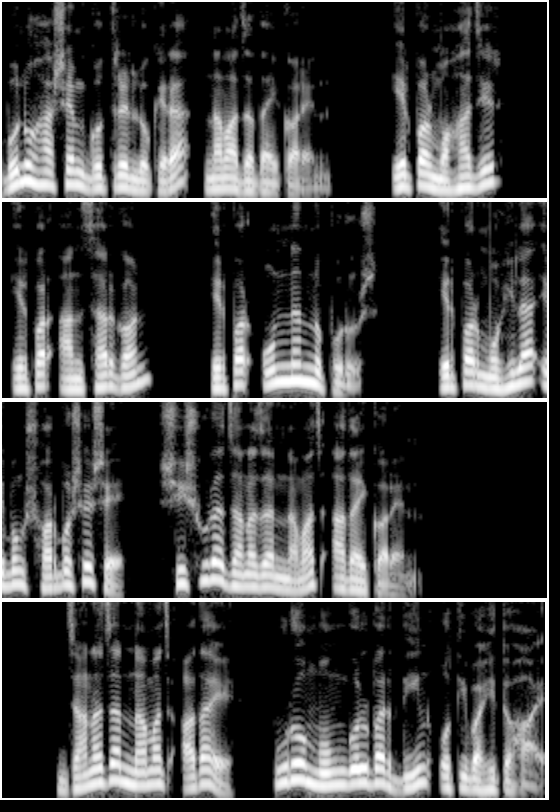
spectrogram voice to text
বনু হাশেম গোত্রের লোকেরা নামাজ আদায় করেন। এরপর মহাজের, এরপর আনসারগণ, এরপর অন্যান্য পুরুষ। এরপর মহিলা এবং সর্বশেষে শিশুরা জানাজার নামাজ আদায় করেন। জানাজার নামাজ আদায়ে পুরো মঙ্গলবার দিন অতিবাহিত হয়।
